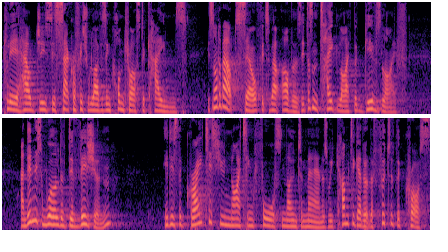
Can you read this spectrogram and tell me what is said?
clear how Jesus' sacrificial love is in contrast to Cain's. It's not about self, it's about others. It doesn't take life, but gives life. And in this world of division, it is the greatest uniting force known to man as we come together at the foot of the cross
